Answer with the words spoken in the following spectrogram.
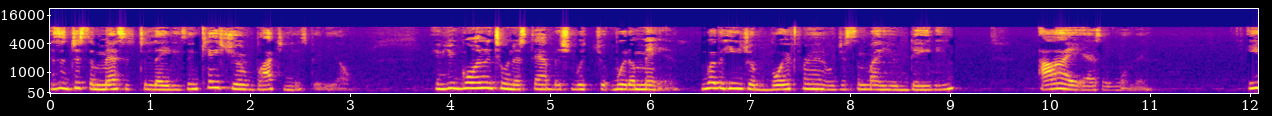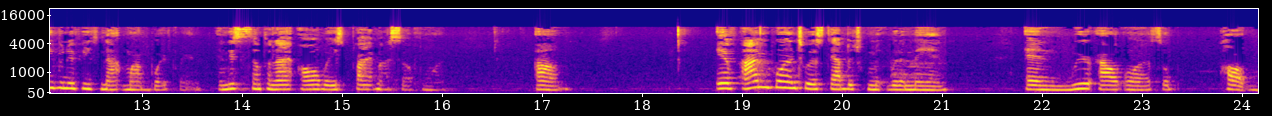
This is just a message to ladies in case you're watching this video. If you're going into an establishment with, your, with a man, whether he's your boyfriend or just somebody you're dating, I, as a woman, even if he's not my boyfriend, and this is something I always pride myself on, um, if I'm going to establishment with a man and we're out on a so-called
